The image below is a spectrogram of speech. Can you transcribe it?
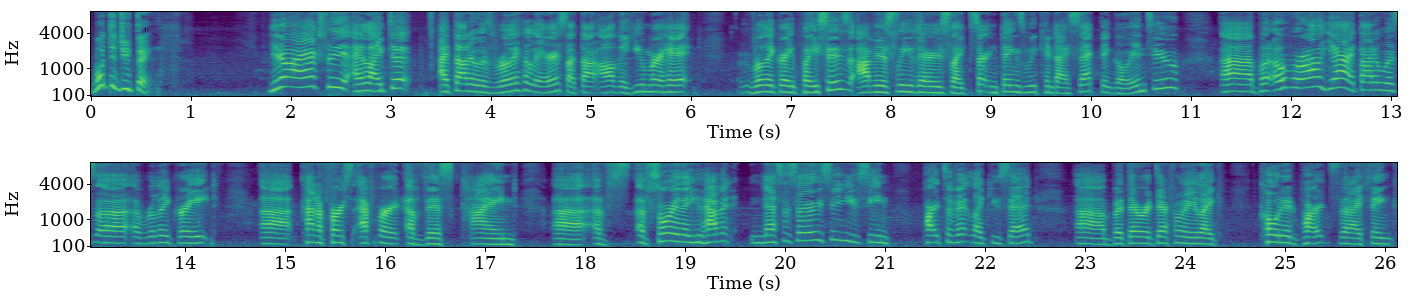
what did you think? You know, I actually I liked it. I thought it was really hilarious. I thought all the humor hit really great places. Obviously, there's like certain things we can dissect and go into. Uh, but overall, yeah, I thought it was a, a really great uh, kind of first effort of this kind uh, of of story that you haven't necessarily seen. You've seen parts of it, like you said, uh, but there were definitely like coded parts that I think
